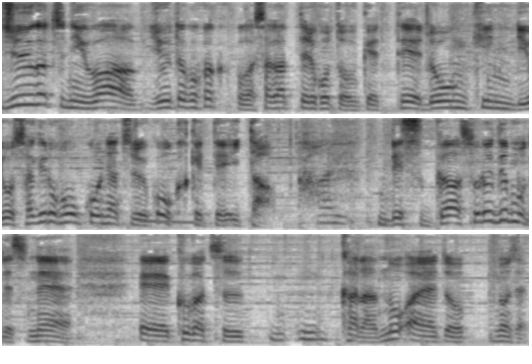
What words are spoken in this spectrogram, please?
10月には住宅価格が下がっていることを受けてローン金利を下げる方向に圧力をかけていた、はい、ですがそれでもですね、えー、9月からの、えーと、ごめんなさい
